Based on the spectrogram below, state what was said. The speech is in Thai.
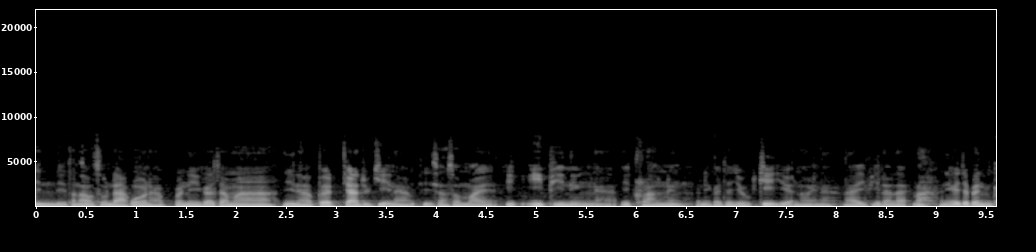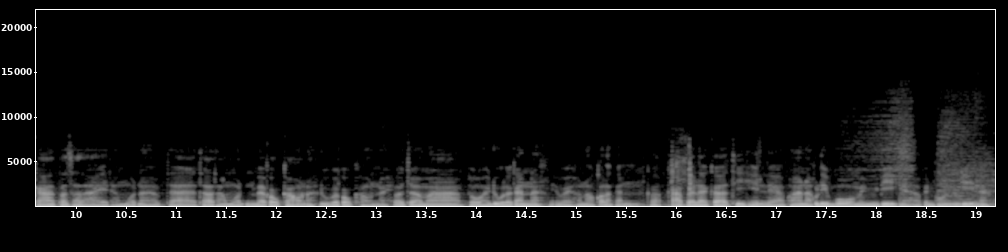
ยินดีต้อนรับสู่ดาร์กเวิลด์นะครับวันนี้ก็จะมานี่นะครับเปิดการ์ดยูกินะครับที่สะสมไว้อีก EP หนึ่งนะฮะอีกครั้งหนึ่งวันนี้ก็จะยูกิเยอะหน่อยนะหลาย EP แล้วแหละมาอันนี้ก็จะเป็นการ์ดภาษาไทยทั้งหมดนะครับแต่ถ้าทั้งหมดแบบเก่าๆนะดูแบบเก่าๆหน่อยก็จะมาโชว์ให้ดูแล้วกันนะเอาไว้ข้างนอกก็แล้วกันก็การ์ดไปแรกก็ที่เห็นเลยครับฮานาคุริโบไม่มีปีกนะครับเป็นของยูกินะ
